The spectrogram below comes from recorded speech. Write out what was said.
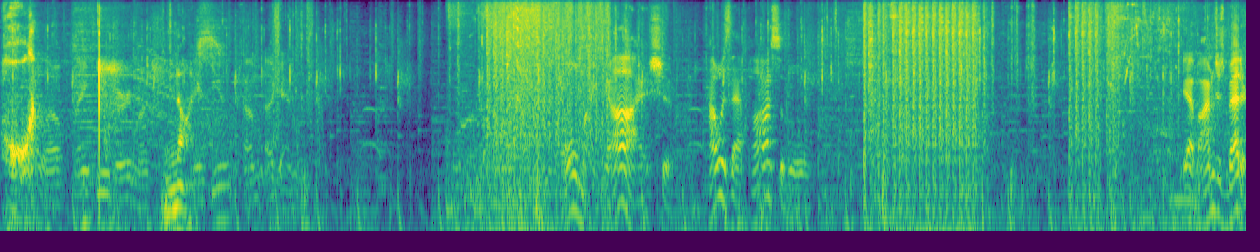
Hello. Thank you very much. Nice. Thank you. Come again. Oh my gosh. How is that possible? Yeah, but I'm just better.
